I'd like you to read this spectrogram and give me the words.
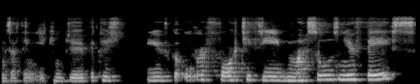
things I think you can do because you've got over 43 muscles in your face.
